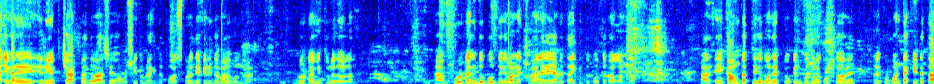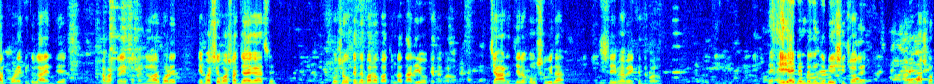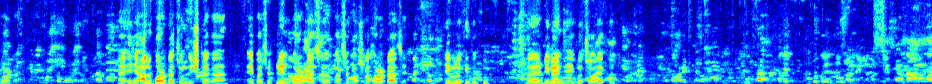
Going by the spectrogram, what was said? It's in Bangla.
এখানে রেট চার্টটা দেওয়া আছে। অবশ্যই তোমরা কিন্তু পজ করে দেখে নিতে পারো বন্ধুরা। পুরোটা আমি তুলে ধরলাম। পুরোটা কিন্তু বলতে গেলে অনেক সময় লেগে যাবে, তাই কিন্তু বলতে পারলাম না। আর এই কাউন্টার থেকে তোমাদের টোকেন প্রথমে করতে হবে। মানে কুপনটা কেটে তারপরে কিন্তু লাইন দিয়ে খাবারটা নিতে হবে। নেওয়ার পরে এপাশে বসার জায়গা আছে। বসেও খেতে পারো বা তোমরা দাঁড়িয়েও খেতে পারো। যার যেরকম সুবিধা সেইভাবেই খেতে পারো। এই আইটেমটা কিন্তু বেশি চলে। আমি মশলা পরোটা। হ্যাঁ, এই যে আলু পরোটা চল্লিশ টাকা এই পাশে প্লেন পরোটা আছে ওই পাশে মশলা পরোটা আছে। এগুলো কিন্তু খুব মানে ডিমান্ড এগুলো চলে খুব।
